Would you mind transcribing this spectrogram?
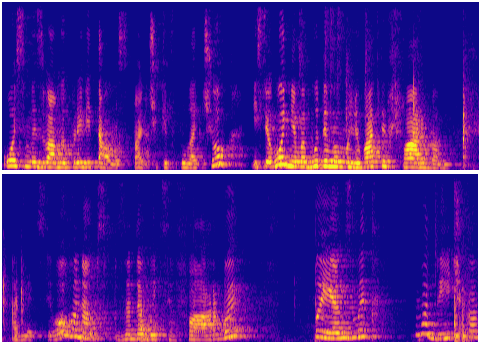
Ось ми з вами привітались пальчики в кулачок. І сьогодні ми будемо малювати фарбами. А для цього нам знадобиться фарби, пензлик, водичка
